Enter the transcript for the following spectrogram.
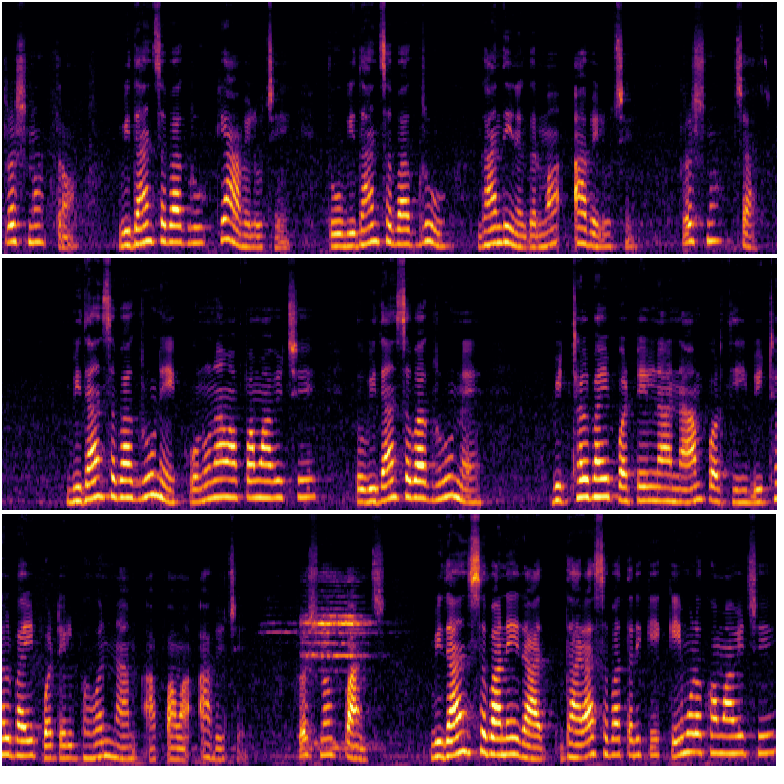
પ્રશ્ન ત્રણ વિધાનસભા ગૃહ ક્યાં આવેલું છે? તો વિધાનસભા ગૃહ ગાંધીનગરમાં આવેલું છે. પ્રશ્ન ચાર. વિધાનસભા ગૃહને કોનું નામ આપવામાં આવ્યું છે? તો વિધાનસભા ગૃહને વિઠ્ઠલભાઈ પટેલના નામ પરથી વિઠ્ઠલભાઈ પટેલ ભવન નામ આપવામાં આવ્યું છે. પ્રશ્ન પાંચ. વિધાનસભાને ધારાસભા તરીકે કેમ ઓળખવામાં આવે છે?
